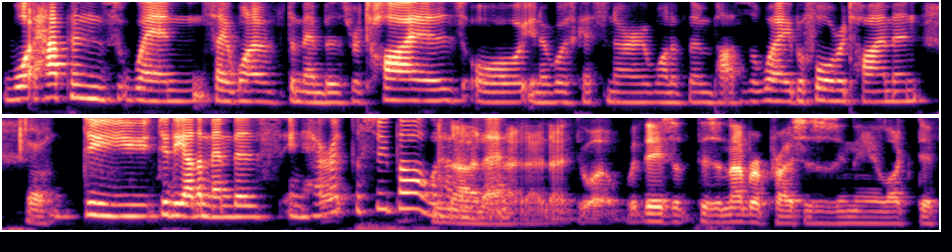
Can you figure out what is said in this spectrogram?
what happens when, say, one of the members retires, or you know, worst case scenario, one of them passes away before retirement? Oh. Do you do the other members inherit the super? What no, happens no, there? no, no, no. Well, there's a, there's a number of processes in there, like death,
